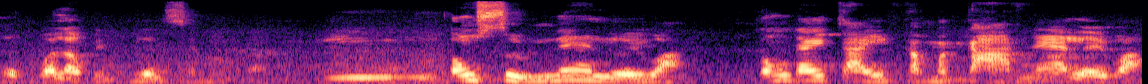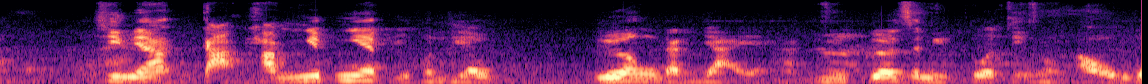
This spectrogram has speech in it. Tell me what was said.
หกว่าเราเป็นเพื่อนสนิทอะต้องซึ้งแน่เลยว่ะ ต้องได้ใจกรรมการแน่เลยว่ะ ทีเนี้ยกะทำเงียบๆอยู่คนเดียวเรื่องดันใหญ่อะฮะมีเพื่อนสนิทตัวจริงของเขาโบ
